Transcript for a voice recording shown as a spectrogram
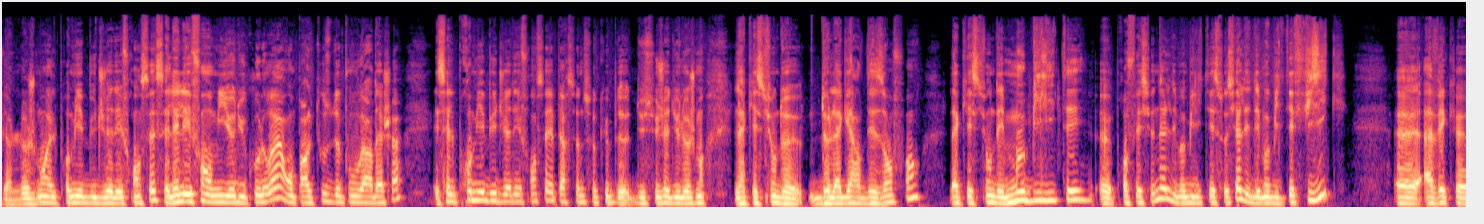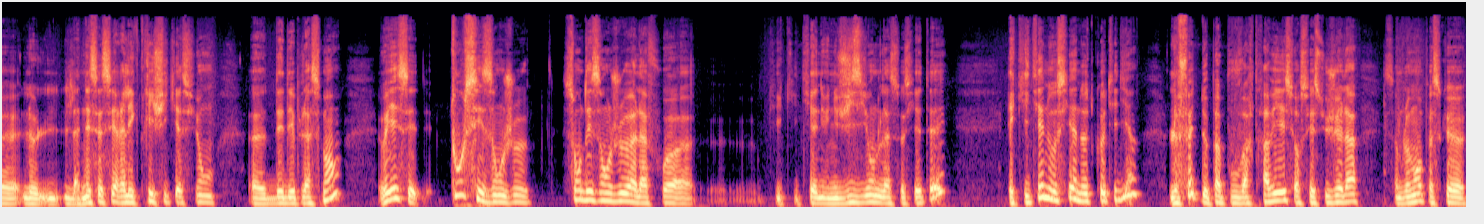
le logement est le premier budget des Français, c'est l'éléphant au milieu du couloir, on parle tous de pouvoir d'achat, et c'est le premier budget des Français et personne ne s'occupe du sujet du logement. La question de, la garde des enfants, la question des mobilités euh, professionnelles, des mobilités sociales et des mobilités physiques, euh, avec la nécessaire électrification des déplacements. Vous voyez, tous ces enjeux sont des enjeux à la fois qui, qui tiennent une vision de la société, et qui tiennent aussi à notre quotidien. Le fait de ne pas pouvoir travailler sur ces sujets-là, simplement parce que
